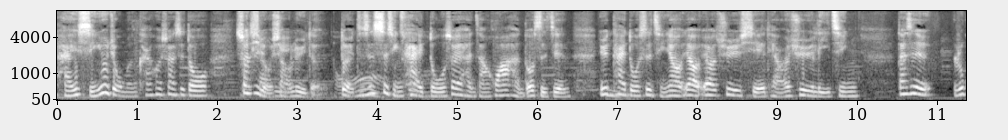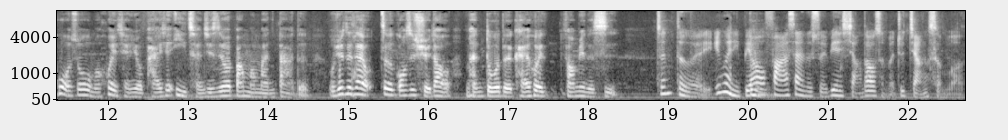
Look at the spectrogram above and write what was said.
还行，因为我觉得我们开会算是都算是有效率的，率对，只是事情太多，所以很常花很多时间，因为太多事情要、嗯、要要去协调，要去厘清。但是如果说我们会前有排一些议程，其实会帮忙蛮大的。我觉得在这个公司学到蛮多的开会方面的事，真的诶，因为你不要发散的随便想到什么就讲什么，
